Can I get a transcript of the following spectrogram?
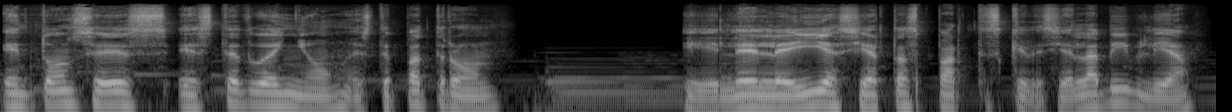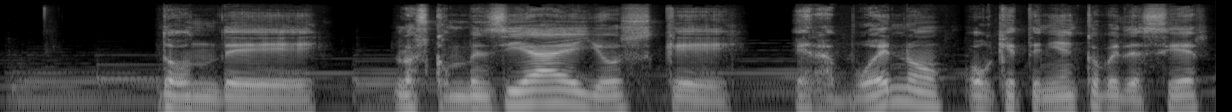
Entonces este dueño, este patrón, eh, le leía ciertas partes que decía la Biblia, donde los convencía a ellos que era bueno o que tenían que obedecer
